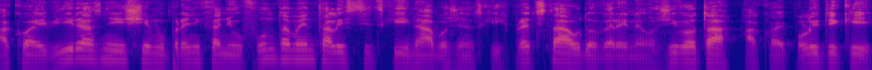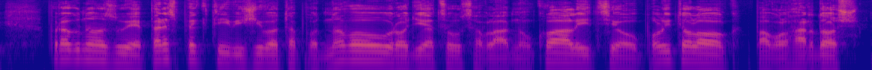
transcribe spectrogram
ako aj výraznejšiemu prenikaniu fundamentalistických náboženských predstav do verejného verejného života, ako aj politiky, prognózuje perspektívy života pod novou, rodiacou sa vládnou koalíciou politológ Pavol Hardoš.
